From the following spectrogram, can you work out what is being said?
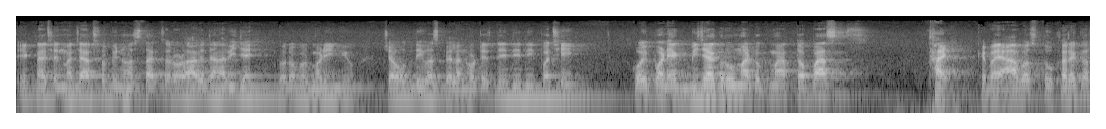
એકના છેદમાં ચાર બીનું હસ્તાક્ષરવાળું આવેદન આવી જાય, બરોબર, મળી ગયું. ચૌદ દિવસ પહેલાં નોટિસ દઈ દીધી. પછી કોઈ પણ એક બીજા ગૃહમાં ટૂંકમાં તપાસ થાય કે ભાઈ આ વસ્તુ ખરેખર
